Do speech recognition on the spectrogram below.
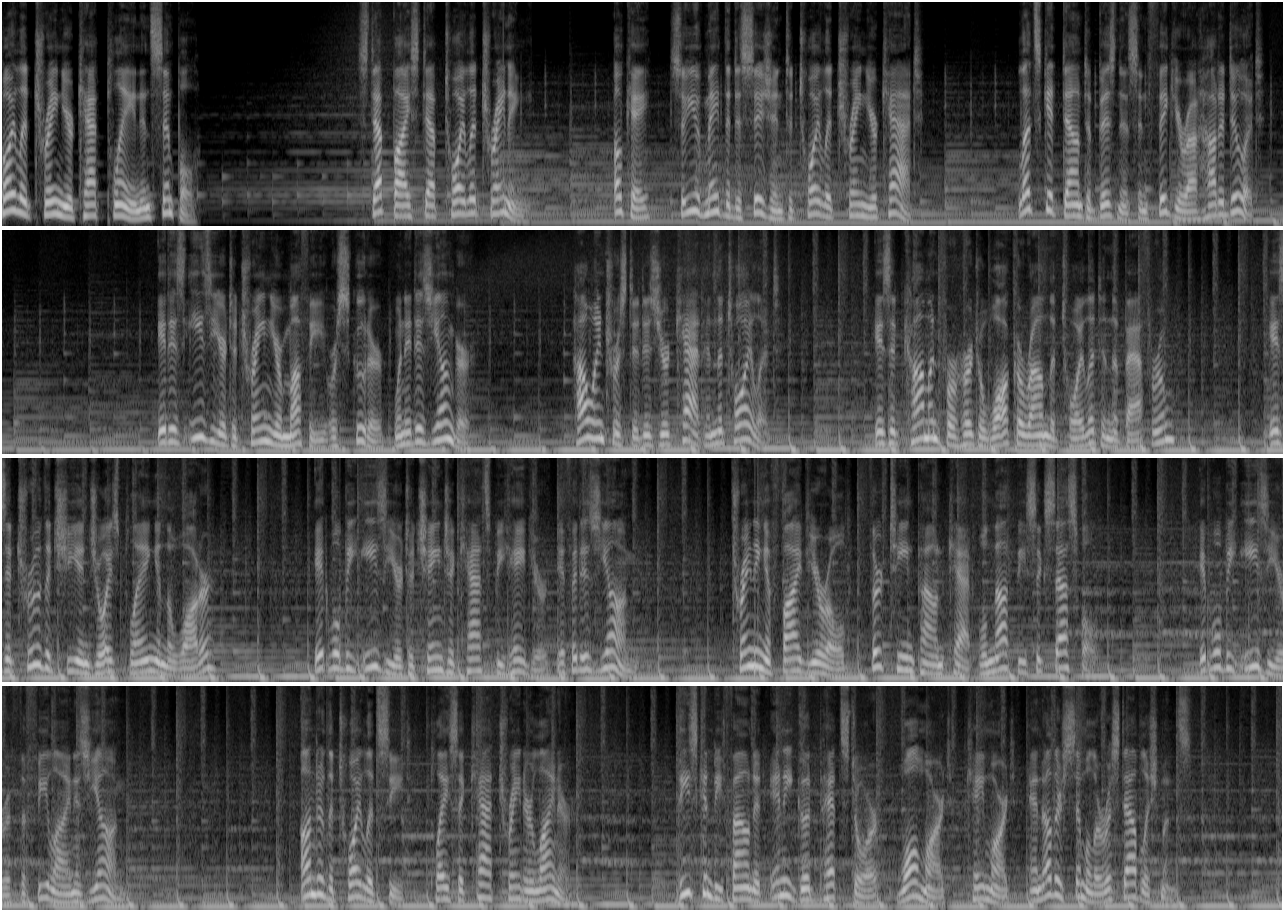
Toilet train your cat plain and simple. Step by step toilet training. Okay, so you've made the decision to toilet train your cat. Let's get down to business and figure out how to do it. It is easier to train your Muffy or Scooter when it is younger. How interested is your cat in the toilet? Is it common for her to walk around the toilet in the bathroom? Is it true that she enjoys playing in the water? It will be easier to change a cat's behavior if it is young. Training a 5-year-old, 13-pound cat will not be successful. It will be easier if the feline is young. Under the toilet seat, place a cat trainer liner. These can be found at any good pet store, Walmart, Kmart, and other similar establishments.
